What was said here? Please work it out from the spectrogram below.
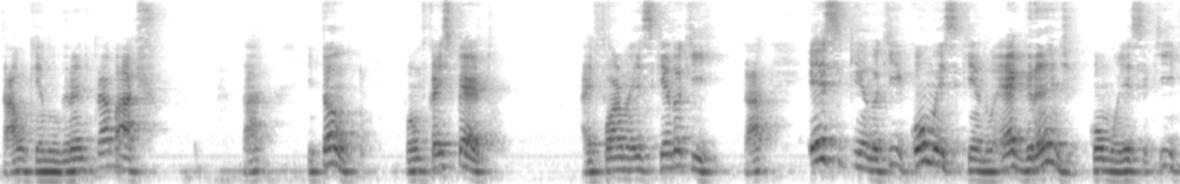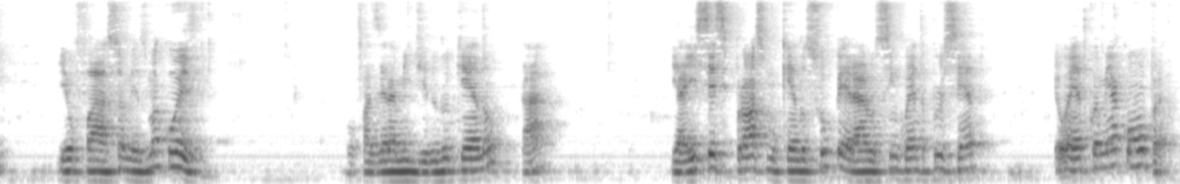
tá? Um candle grande para baixo, tá? Então, vamos ficar esperto. Aí forma esse candle aqui, tá? Esse candle aqui, como esse candle é grande, como esse aqui, eu faço a mesma coisa. Vou fazer a medida do candle, tá? E aí, se esse próximo candle superar os 50%, eu entro com a minha compra.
